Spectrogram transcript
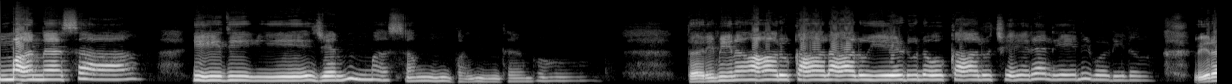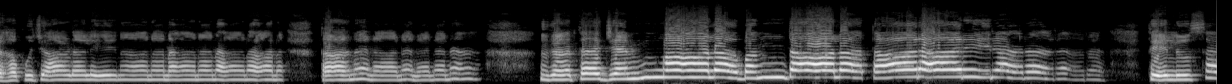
మనసా? ఇది ఏ జన్మ సంబంధము? తరిమిన ఆరు కాలాలు ఏడు లోకాలు చేరలేని ఒడిలో. విరహపు జాడలే నాన నాన నాన తాన నాన నన. గత జన్మాల బంధాల తారారి. తెలుసా?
